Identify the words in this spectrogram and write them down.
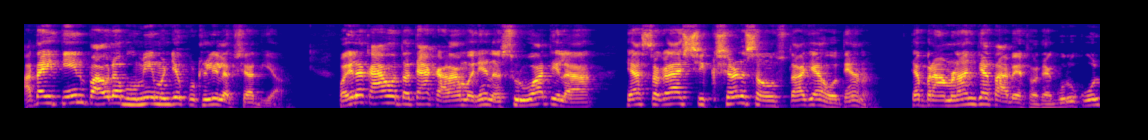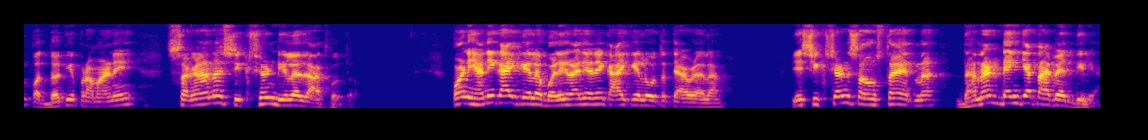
आता ही तीन पावलं भूमी म्हणजे कुठली लक्षात घ्या. पहिलं काय होतं त्या काळामध्ये ना सुरुवातीला ह्या सगळ्या शिक्षण संस्था ज्या होत्या ना त्या ब्राह्मणांच्या ताब्यात होत्या. गुरुकुल पद्धतीप्रमाणे सगळ्यांना शिक्षण दिलं जात होतं. पण ह्याने काय केलं? बळीराजाने काय केलं होतं त्यावेळेला? हे शिक्षण संस्था आहेत ना धनाढ्यांच्या ताब्यात दिल्या.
